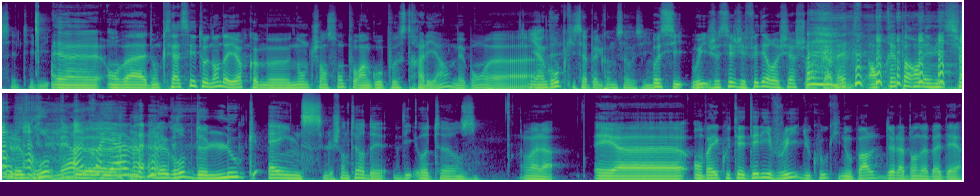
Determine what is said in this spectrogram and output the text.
c'était lui. Euh, on va donc c'est assez étonnant d'ailleurs comme euh, nom de chanson pour un groupe australien, mais bon. euh, Il y a un groupe qui s'appelle comme ça aussi. Aussi, oui, je sais, j'ai fait des recherches sur internet en préparant l'émission. Le groupe, de, Incroyable. le groupe de Luke Haynes, le chanteur de The Authors. Voilà. Et euh, on va écouter Delivery, du coup, qui nous parle de la bande à Bader.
